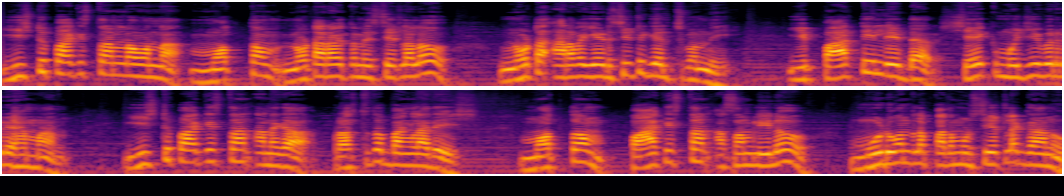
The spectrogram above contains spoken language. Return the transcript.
ఈస్ట్ పాకిస్తాన్లో ఉన్న మొత్తం నూట అరవై తొమ్మిది సీట్లలో నూట అరవై ఏడు సీట్లు గెలుచుకుంది. ఈ party leader Sheikh Mujibur Rahman East Pakistan అనగా ప్రస్తుత బంగ్లాదేశ్. మొత్తం పాకిస్తాన్ అసెంబ్లీలో మూడు వందల పదమూడు సీట్లకు గాను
